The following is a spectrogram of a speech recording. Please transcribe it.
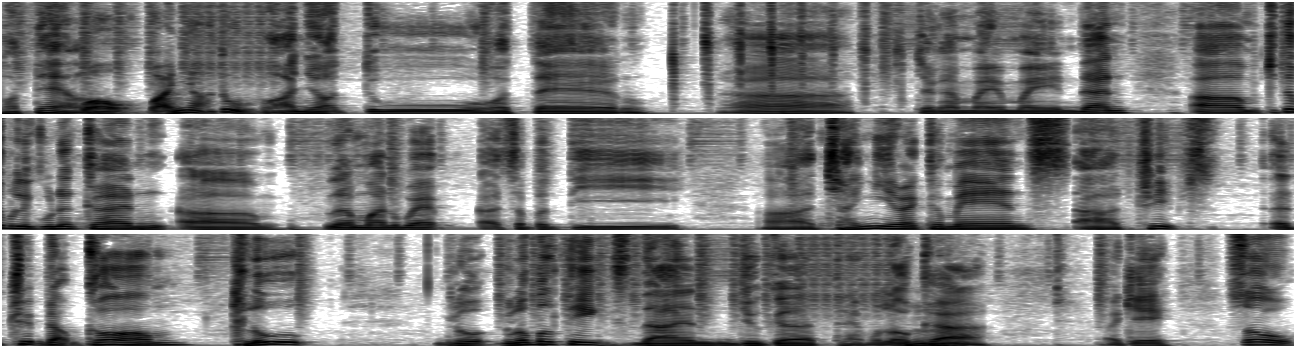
hotel Wow, banyak tu. Banyak tu hotel ha, Jangan main-main Dan um, Kita boleh gunakan um, Laman web uh, Seperti uh, Changi Recommends uh, Trips uh, Trip.com Klook Glo- Global Tix Dan juga Traveloka hmm. Okay So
